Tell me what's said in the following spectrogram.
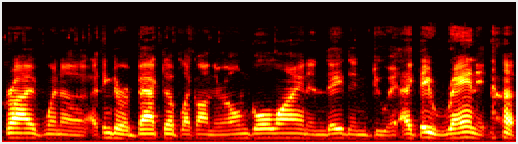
drive when uh, I think they were backed up like on their own goal line and they didn't do it. Like they ran it.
